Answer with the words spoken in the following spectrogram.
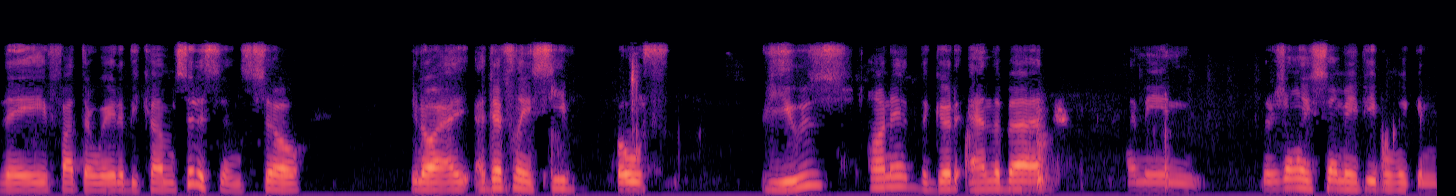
they fought their way to become citizens. So, you know, I, I definitely see both views on it, the good and the bad. I mean, there's only so many people we can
